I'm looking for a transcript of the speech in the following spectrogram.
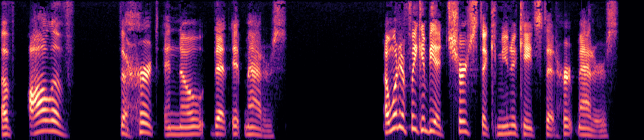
of all of the hurt and know that it matters. I wonder if we can be a church that communicates that hurt matters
